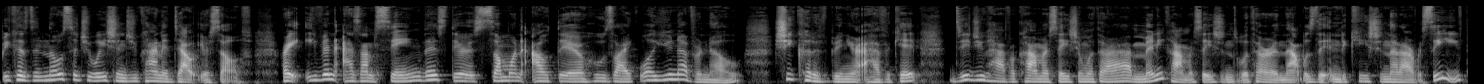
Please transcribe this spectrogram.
because in those situations, you kind of doubt yourself, right? Even as I'm saying this, there is someone out there who's like, well, you never know. She could have been your advocate. Did you have a conversation with her? I had many conversations with her, and that was the indication that I received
